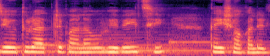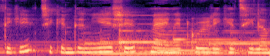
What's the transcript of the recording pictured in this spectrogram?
যেহেতু রাত্রে বানাবো ভেবেইছি, তাই সকালের দিকেই চিকেনটা নিয়ে এসে ম্যারিনেট করে রেখেছিলাম।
